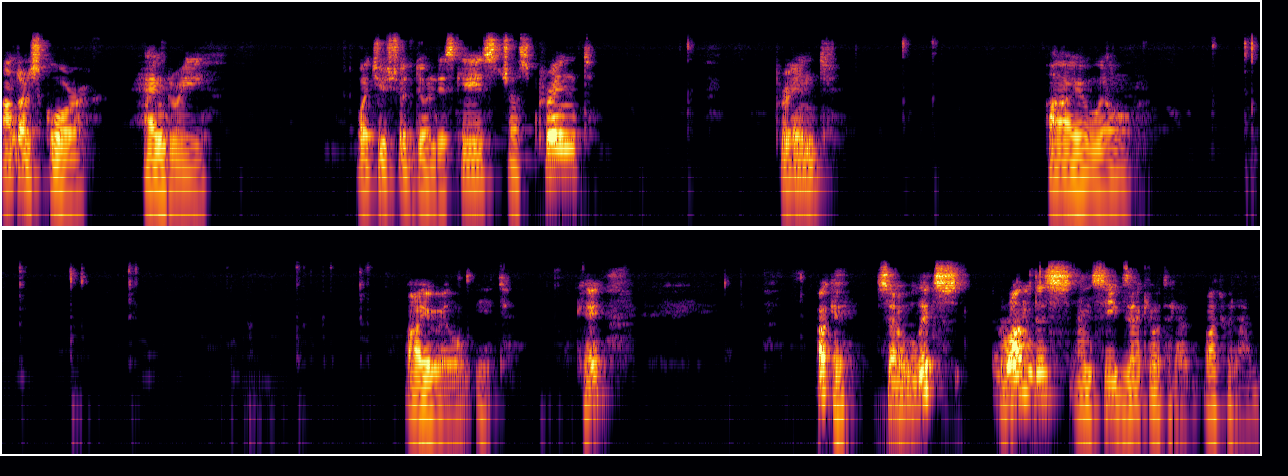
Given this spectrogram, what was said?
underscore hungry, what you should do in this case, just print, print, I will I will eat. Okay. Okay, so let's run this and see exactly what will happen. What will happen.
